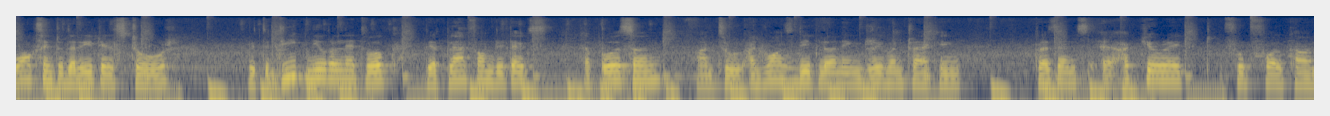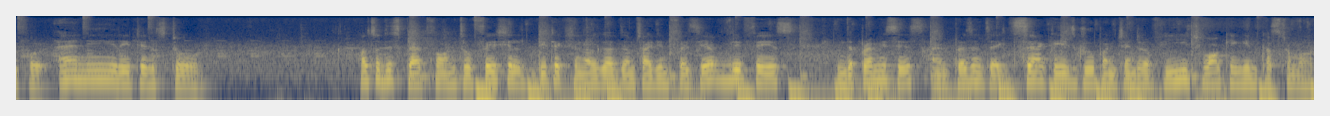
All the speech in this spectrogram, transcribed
walks into the retail store. With the deep neural network, their platform detects a person and through advanced deep learning driven tracking presents an accurate footfall count for any retail store. Also, this platform, through facial detection algorithms, identifies every face in the premises and presents the exact age group and gender of each walking in customer,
